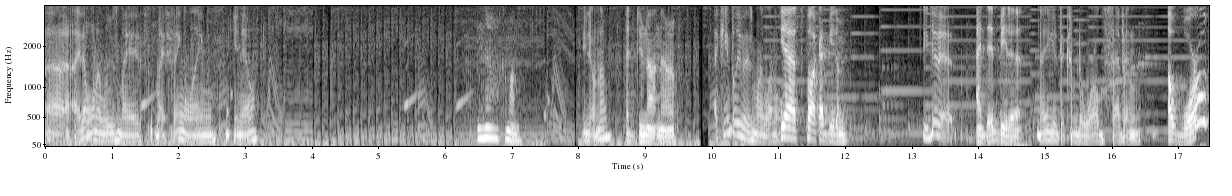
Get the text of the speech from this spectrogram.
Uh, I don't want to lose my my fingerling, you know? No, come on. You don't know? I do not know. I can't believe there's more levels. Yeah, fuck, I beat him. You did it. I did beat it. Now you get to come to World 7, A world?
